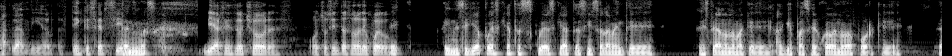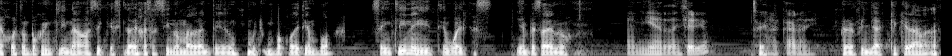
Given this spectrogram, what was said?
A la mierda. Tienen que ser ¿Te 100 animas? viajes de 8 horas. 800 horas de juego. Eh, Y ni siquiera puedes quedarte, puedes quedarte así solamente esperando nomás que, a que pase el juego nomás porque el juego está un poco inclinado. Así que si lo dejas así nomás durante un poco de tiempo, se inclina y te vuelcas. Y empezar de nuevo. La mierda, ¿en serio? Sí. Ah, caray. Pero en fin, ya, ¿qué quedaba?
